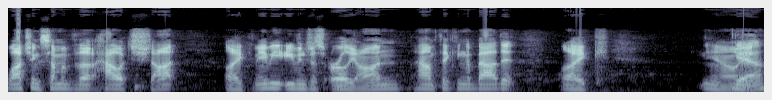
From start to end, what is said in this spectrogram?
Watching some of the how it's shot, like maybe even just early on, how I'm thinking about it, like you know, it- Yeah.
